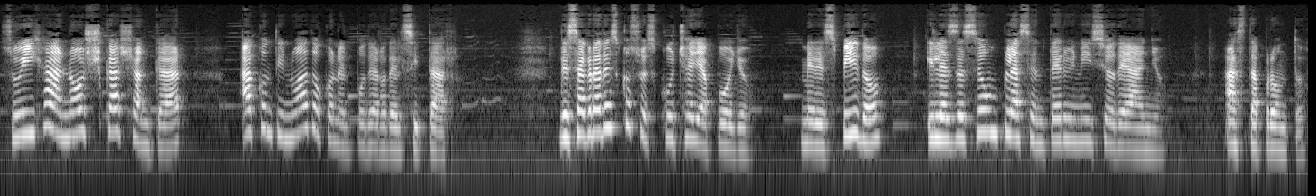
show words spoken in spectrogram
su hija Anoshka Shankar ha continuado con el poder del citar. Les agradezco su escucha y apoyo. Me despido y les deseo un placentero inicio de año. Hasta pronto.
